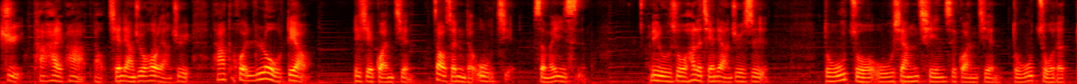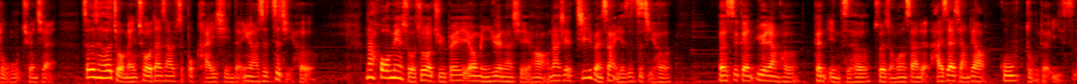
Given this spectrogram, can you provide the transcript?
句，他害怕哦，前两句或后两句，他会漏掉一些关键，造成你的误解。什么意思？例如说，他的前两句是“独酌无相亲”是关键，“独酌”的“独”圈起来，这个是喝酒没错，但是他是不开心的，因为他是自己喝。那后面所说的“举杯邀明月”那些哈，那些基本上也是自己喝。而是跟月亮喝，跟影子喝，所以总共三人，还是在强调孤独的意思。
